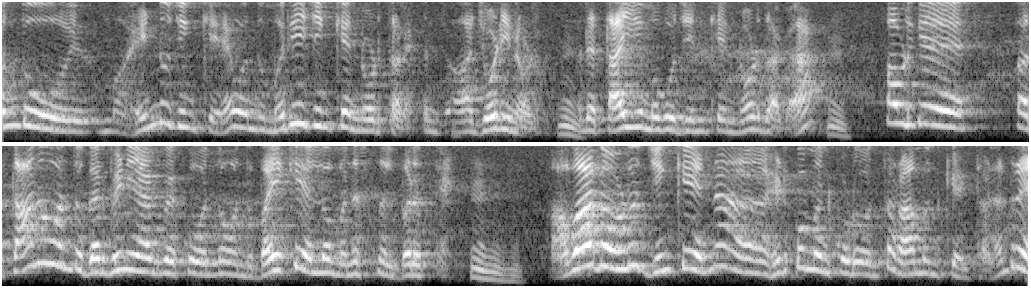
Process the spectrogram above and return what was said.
ಒಂದು ಹೆಣ್ಣು ಜಿಂಕೆ ಒಂದು ಮರಿ ಜಿಂಕೆ ನೋಡ್ತಾಳೆ ಆ ಜೋಡಿನವಳು. ಅಂದ್ರೆ ತಾಯಿ ಮಗು ಜಿಂಕೆ ನೋಡಿದಾಗ ಅವಳಿಗೆ ತಾನೂ ಒಂದು ಗರ್ಭಿಣಿ ಆಗಬೇಕು ಅನ್ನೋ ಒಂದು ಬಯಕೆ ಎಲ್ಲೋ ಮನಸ್ಸಿನಲ್ಲಿ ಬರುತ್ತೆ. ಆವಾಗ ಅವಳು ಜಿಂಕೆಯನ್ನ ಹಿಡ್ಕೊಂಬಂದು ಕೊಡು ಅಂತ ರಾಮನ್ ಕೇಳ್ತಾಳೆ. ಅಂದ್ರೆ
